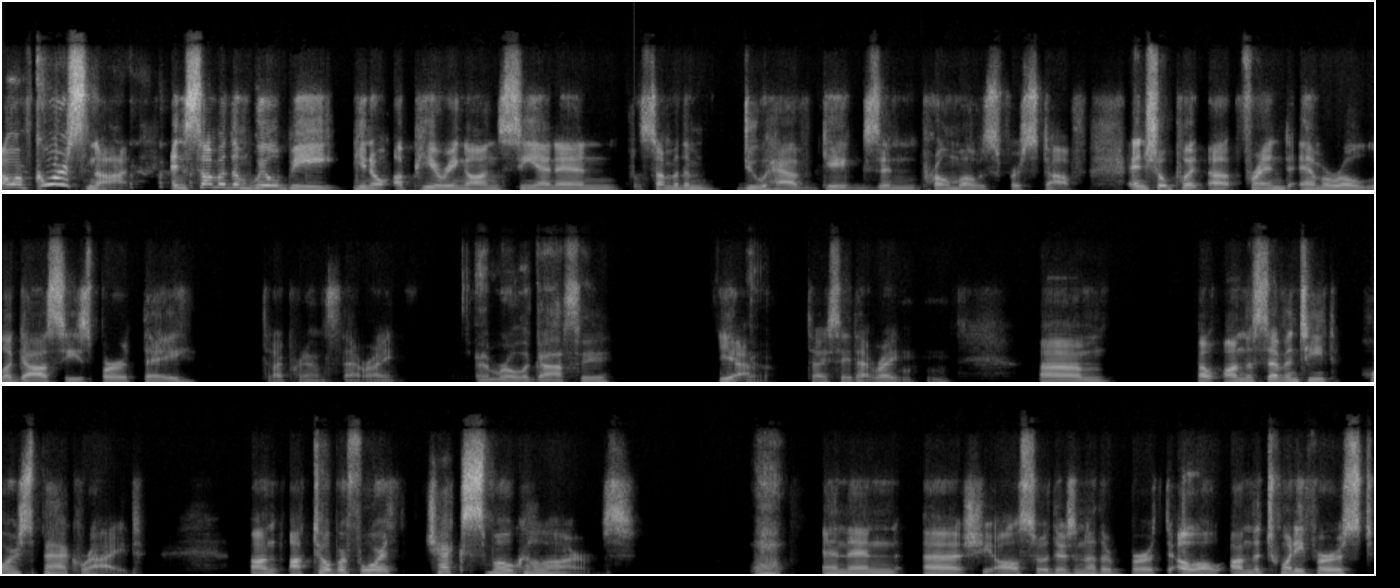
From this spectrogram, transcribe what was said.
Oh, of course not. and some of them will be, you know, appearing on CNN. Some of them do have gigs and promos for stuff. And she'll put a uh, friend Emeril Lagasse's birthday. Did I pronounce that right? Emeril Lagasse. Yeah. yeah. Did I say that right? Mm-hmm. Um, oh, on the 17th, horseback ride. On October 4th, check smoke alarms. And then uh, she also, there's another birthday. Oh, oh, on the 21st,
